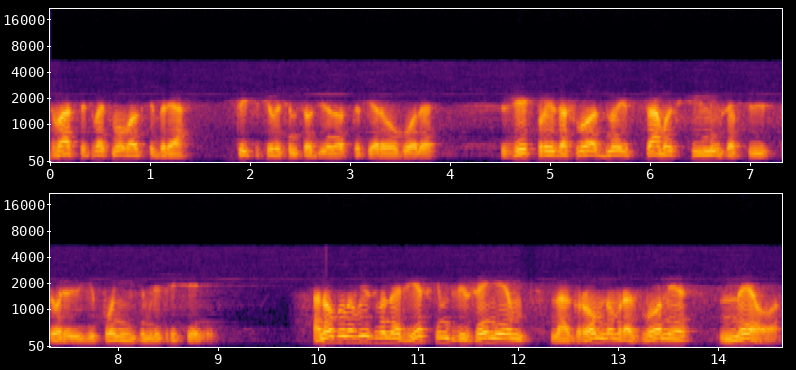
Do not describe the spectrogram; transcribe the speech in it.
28 октября 1891 года здесь произошло одно из самых сильных за всю историю Японии землетрясений. Оно было вызвано резким движением на огромном разломе Нео,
